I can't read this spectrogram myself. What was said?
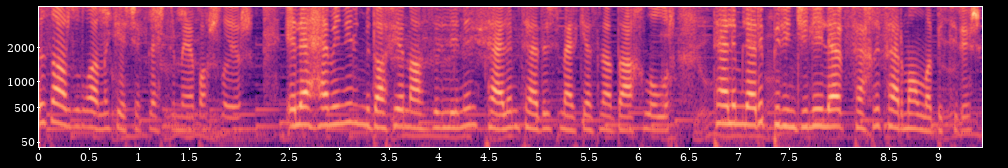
öz arzularını gerçəkləşdirməyə başlayır. Elə həmin il Müdafiə Nazirliyinin təlim-tədris mərkəzinə daxil olur. Təlimləri birinciliklə fəxri fərmanla bitirir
